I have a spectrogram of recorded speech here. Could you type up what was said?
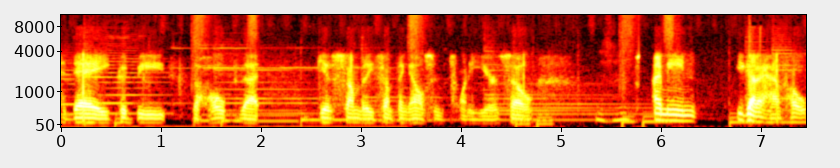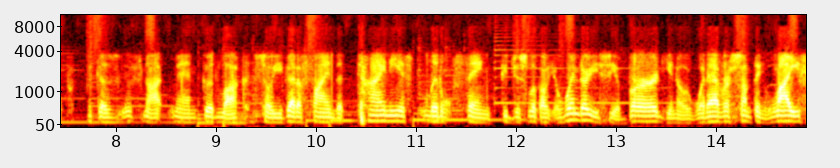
today could be the hope that gives somebody something else in 20 years. So, mm-hmm. I mean, you got to have hope because if not, man, good luck. So you got to find the tiniest little thing. You could just look out your window, you see a bird, you know, whatever, something life,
